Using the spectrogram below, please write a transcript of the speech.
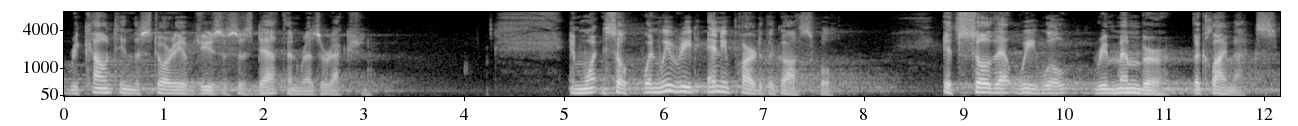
recounting the story of Jesus' death and resurrection. And so when we read any part of the gospel, it's so that we will remember the climax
